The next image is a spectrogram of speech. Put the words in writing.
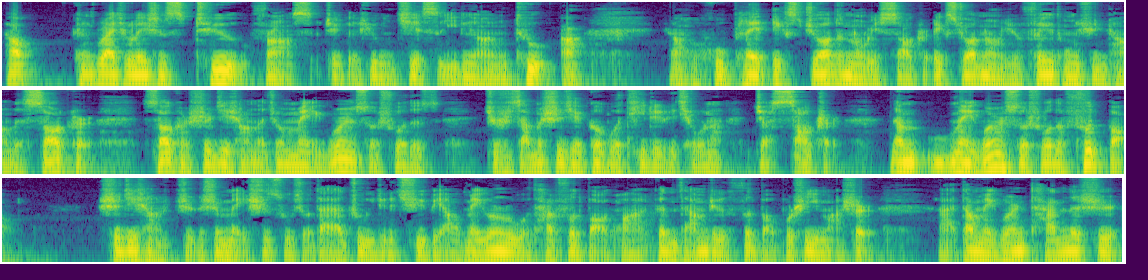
好。 Congratulations to France，这个用介词一定要用 to 啊。然后，Who played extraordinary soccer？extraordinary 就非同寻常的 soccer，soccer 实际上呢，就美国人所说的，就是咱们世界各国踢这个球呢叫 soccer。那美国人所说的 football，实际上指的是美式足球。大家注意这个区别啊。美国人如果谈 football 的话，跟咱们这个 football 不是一码事儿。哎，当美国人谈的是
